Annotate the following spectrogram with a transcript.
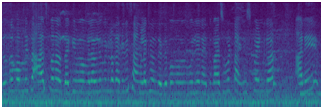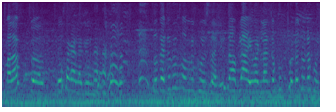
जसं मम्मीचं आज पण होतं की मी मम्मीला बोलले मी तुला काहीतरी चांगलं घेऊन देते. पण मम्मी बोलली नाही तू माझ्यासोबत टाईम स्पेंड कर आणि मला डोसा खायला घेऊन दे सो त्याच्यातच मम्मी खुश झाली. तर आपल्या आईवडिलांच्या खूप छोट्या छोट्या खुश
